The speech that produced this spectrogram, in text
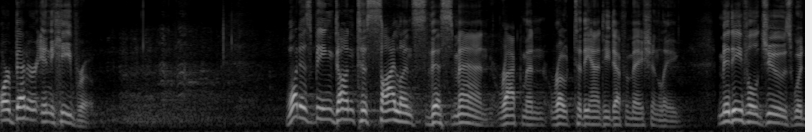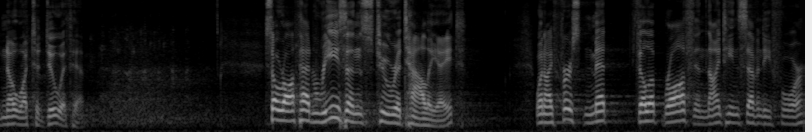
or better, in Hebrew. What is being done to silence this man? Rackman wrote to the Anti Defamation League. Medieval Jews would know what to do with him. So Roth had reasons to retaliate. When I first met Philip Roth in 1974,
